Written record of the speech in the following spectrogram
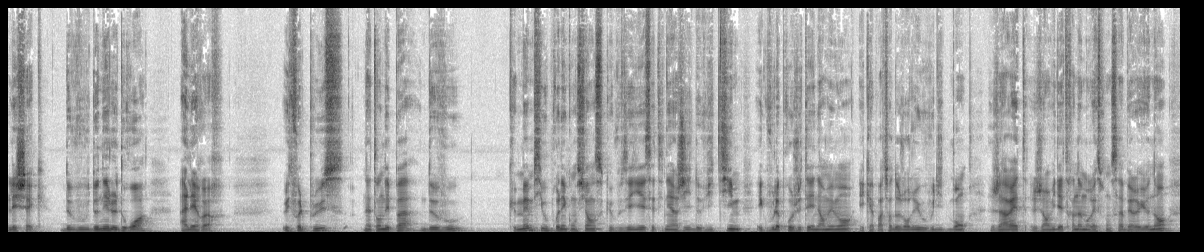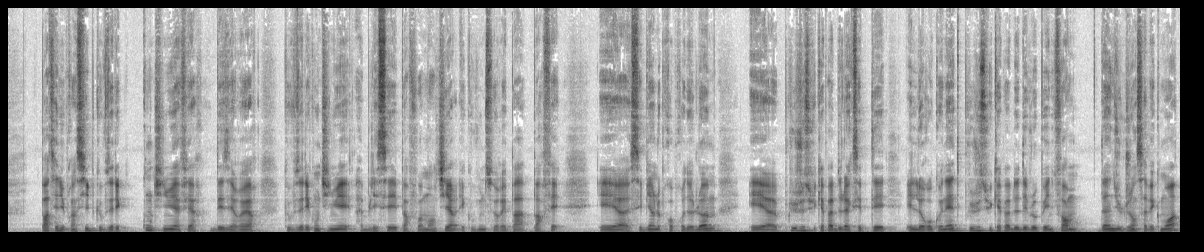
l'échec, de vous donner le droit à l'erreur. Une fois de plus, n'attendez pas de vous que même si vous prenez conscience que vous ayez cette énergie de victime et que vous la projetez énormément et qu'à partir d'aujourd'hui vous vous dites bon j'arrête, j'ai envie d'être un homme responsable et rayonnant, partez du principe que vous allez continuer à faire des erreurs, que vous allez continuer à blesser, parfois mentir et que vous ne serez pas parfait. Et euh, c'est bien le propre de l'homme. Et euh, plus je suis capable de l'accepter et de le reconnaître, plus je suis capable de développer une forme d'indulgence avec moi,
